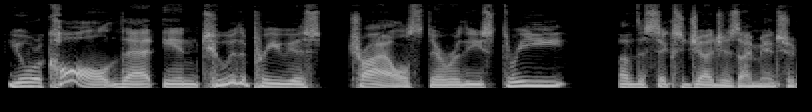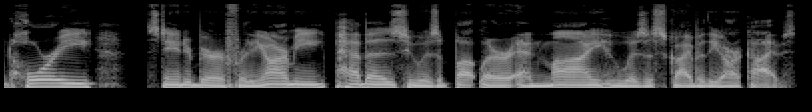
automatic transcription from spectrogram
You'll recall that in two of the previous trials, there were these three of the six judges I mentioned Hori, standard bearer for the army, Pebes, who was a butler, and Mai, who was a scribe of the archives.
